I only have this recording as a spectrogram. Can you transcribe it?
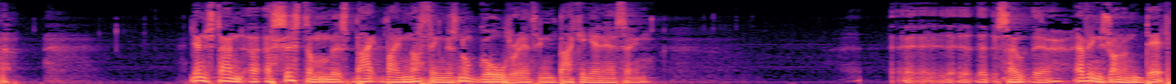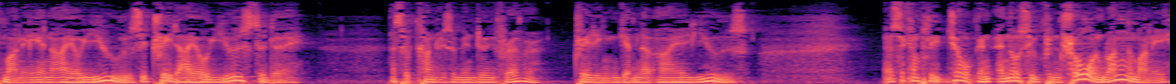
you understand? A, system that's backed by nothing, there's no gold or anything backing anything uh, that's out there. Everything's run on debt money and IOUs. You trade IOUs today. That's what countries have been doing forever. Trading and giving out IOUs. It's a complete joke. And, and those who control and run the money,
